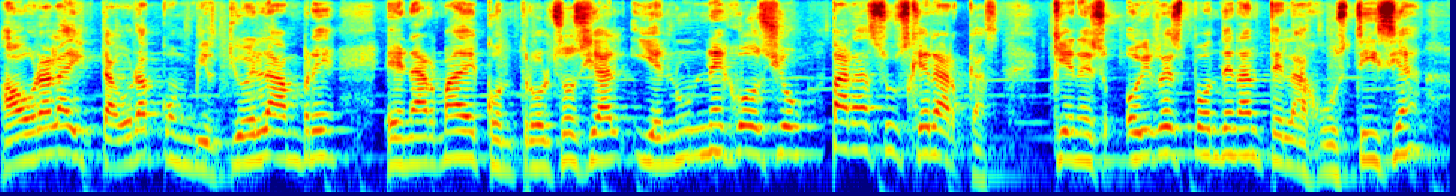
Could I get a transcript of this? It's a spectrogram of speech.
Ahora la dictadura convirtió el hambre en arma de control social y en un negocio para sus jerarcas, quienes hoy responden ante la justicia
